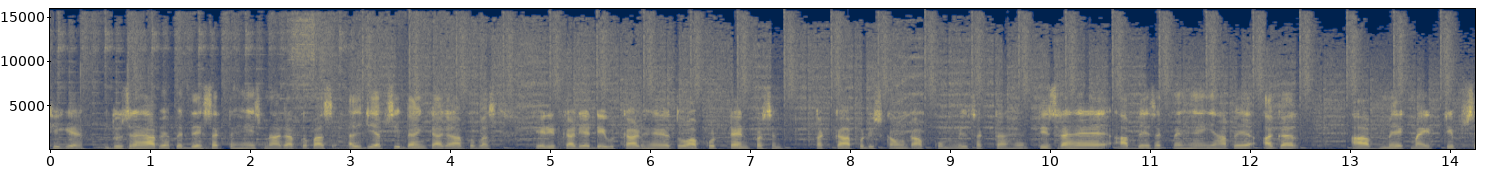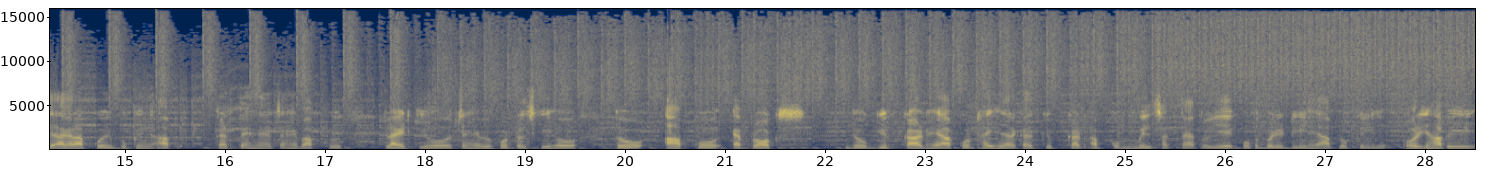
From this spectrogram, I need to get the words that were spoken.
ठीक है। दूसरा है, आप यहाँ पे देख सकते हैं, इसमें अगर आपके पास H D F C bank का अगर आपके पास क्रेडिट कार्ड या डेबिट कार्ड है तो आपको 10 परसेंट तक का आपको डिस्काउंट आपको मिल सकता है। तीसरा है, आप देख सकते हैं, यहाँ पे अगर आप मेक माई ट्रिप से अगर आप कोई बुकिंग आप करते हैं, चाहे वो आपको फ़्लाइट की हो, चाहे वो होटल्स की हो तो आपको अप्रॉक्स जो गिफ्ट कार्ड है, आपको ढाई हज़ार का गिफ्ट कार्ड आपको मिल सकता है। तो ये एक बहुत बड़ी डील है आप लोग के लिए। और यहाँ पे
